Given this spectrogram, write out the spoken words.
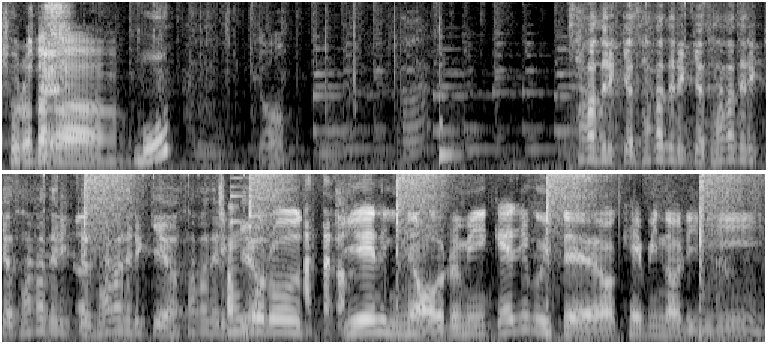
저러다가 뭐? 어? 사과드릴게요 사과드릴게요 사과드릴게요 사과드릴게요 사과드릴게요 사과드릴게요 참고로 아, 따가. 뒤에 있는 얼음이 깨지고 있어요 케빈 어린이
